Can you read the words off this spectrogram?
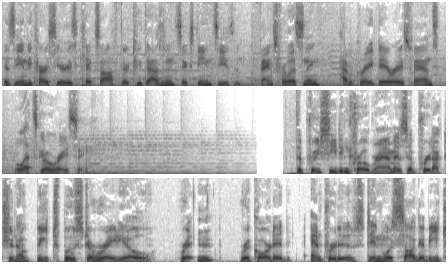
as the IndyCar Series kicks off their 2016 season. Thanks for listening. Have a great day, race fans. Let's go racing. The preceding program is a production of Beach Booster Radio, written, recorded, and produced in Wasaga Beach,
